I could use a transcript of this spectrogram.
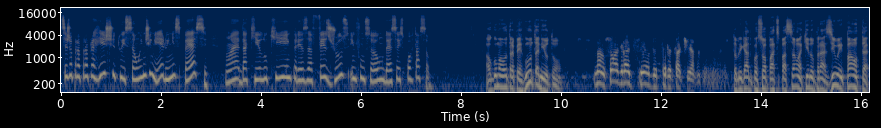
seja para a própria restituição em dinheiro, em espécie, não é, daquilo que a empresa fez jus em função dessa exportação. Alguma outra pergunta, Newton? Não, só agradecer ao doutora Tatiana. Muito obrigado por sua participação aqui no Brasil em Pauta.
